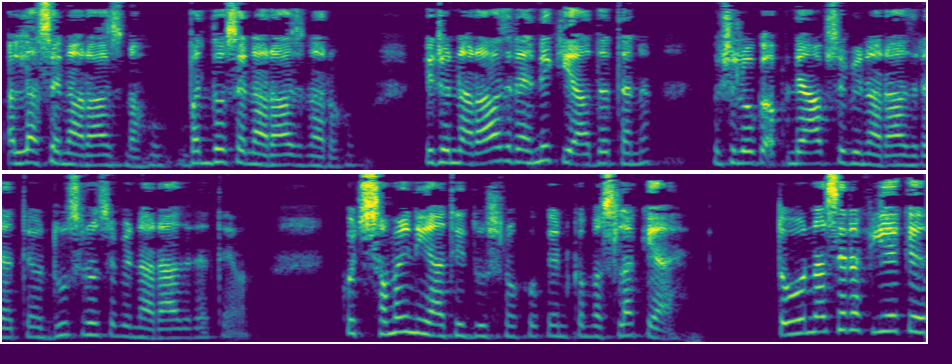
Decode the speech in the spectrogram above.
اللہ سے ناراض نہ ہو، بندوں سے ناراض نہ رہو۔ یہ جو ناراض رہنے کی عادت ہے نا، کچھ لوگ اپنے آپ سے بھی ناراض رہتے ہیں اور دوسروں سے بھی ناراض رہتے ہیں۔ اور کچھ سمجھ نہیں آتی دوسروں کو کہ ان کا مسئلہ کیا ہے۔ تو وہ نہ صرف یہ کہ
